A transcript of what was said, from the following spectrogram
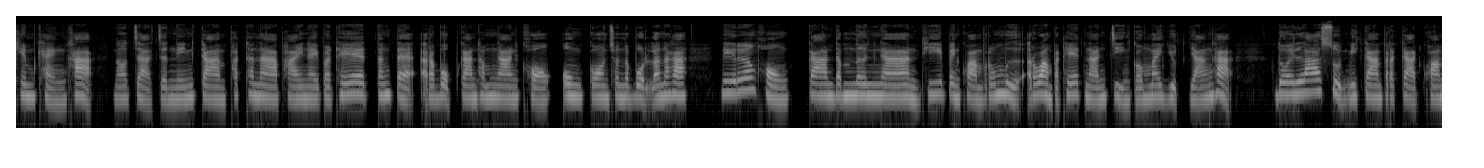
เข้มแข็งค่ะ นอกจากจะเน้นการพัฒนาภายในประเทศ ตั้งแต่ระบบการทำงานขององค์กรชนบทแล้วนะคะ ในเรื่องของการดำเนินงานที่เป็นความร่วมมือระหว่างประเทศนั้นจีนก็ไม่หยุดยั้งค่ะ โดยล่าสุดมีการประกาศความ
